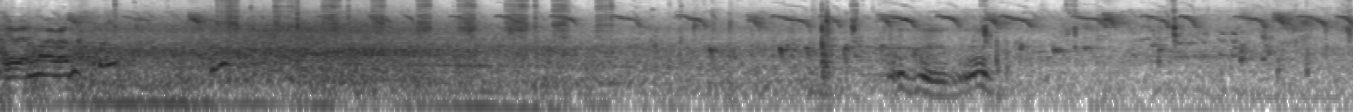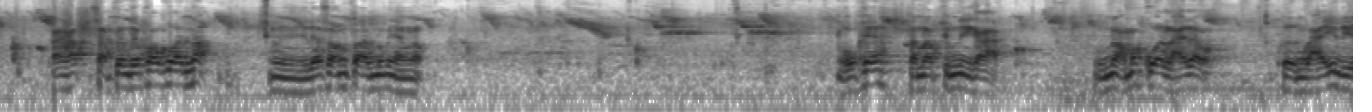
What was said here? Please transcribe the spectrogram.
เดี๋ยวแบงค์มาแบงค์อื้อหือ ไปครับสับจนจะพอควรเนาะอืมเหลือสองตอนไม่เป็นอย่างหรอกโอเคสำหรับคลิปนี้ก็หนุ่มหน่อมากวนหลายแล้วเพิ่งหลายดี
